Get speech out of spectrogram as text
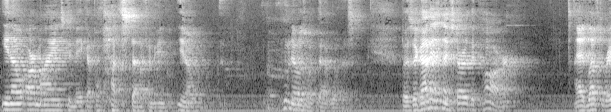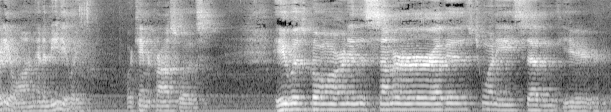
you know, our minds can make up a lot of stuff. I mean, you know, who knows what that was. But as I got in and I started the car, I had left the radio on, and immediately what came across was he was born in the summer of his 27th year,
